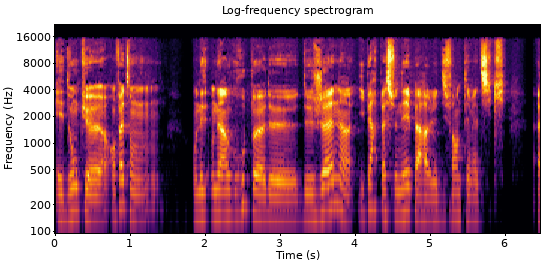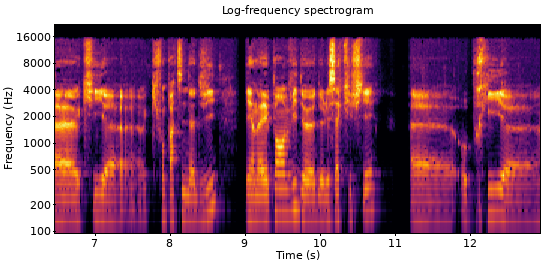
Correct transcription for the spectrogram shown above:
et donc en fait on on est on est un groupe de de jeunes hyper passionnés par les différentes thématiques qui qui font partie de notre vie et on n'avait pas envie de, de les sacrifier euh, au prix euh,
